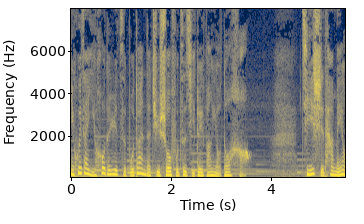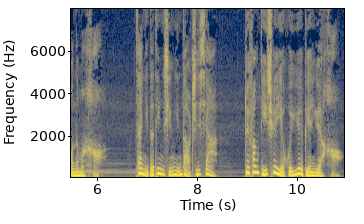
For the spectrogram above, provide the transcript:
你会在以后的日子不断的去说服自己对方有多好，即使他没有那么好，在你的定型引导之下，对方的确也会越变越好。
